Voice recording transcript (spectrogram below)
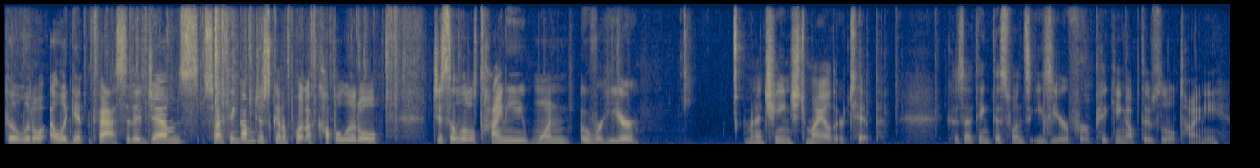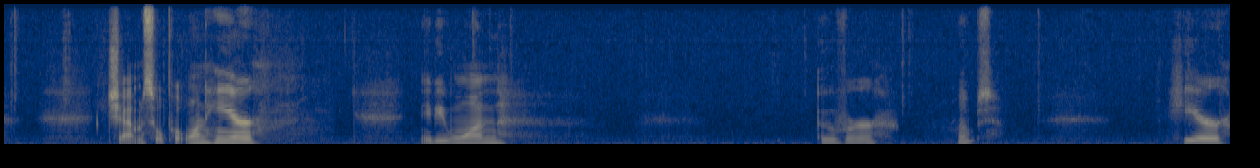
the little elegant faceted gems. So I think I'm just going to put a couple little, just a little tiny one over here. I'm going to change to my other tip because I think this one's easier for picking up those little tiny gems. We'll put one here, maybe one over, oops, here.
